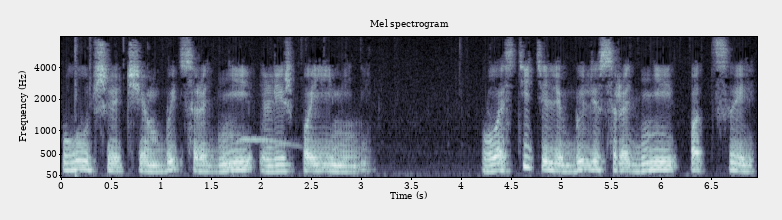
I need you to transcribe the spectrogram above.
лучше, чем быть сродни лишь по имени. Властители были сродни по ци,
